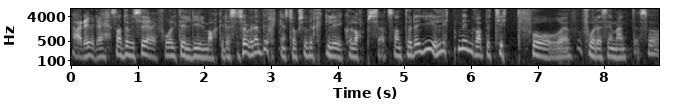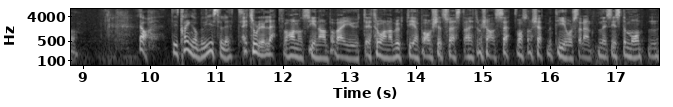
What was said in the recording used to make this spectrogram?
Ja, det er jo det. Sant? Og vi ser I forhold til deal-markedet så så vi den Birkenstock som virkelig kollapset. Sant? Og Det gir jo litt mindre appetitt for, eh, for det segmentet. Så ja, de trenger å bevise litt. Jeg tror det er lett for han å si når han er på vei ut. Jeg tror han har brukt tida på avskjedsfester. Jeg tror ikke han har sett hva som har skjedd med tiårsrenten den siste måneden.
